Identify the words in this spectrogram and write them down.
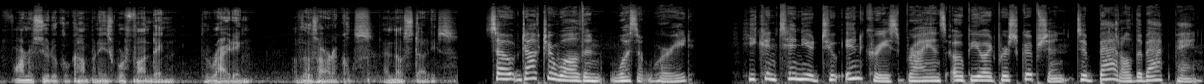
pharmaceutical companies were funding the writing of those articles and those studies. So Dr. Walden wasn't worried. He continued to increase Brian's opioid prescription to battle the back pain.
